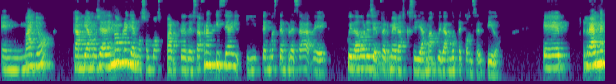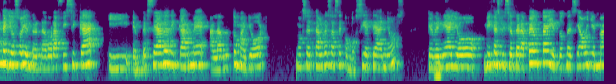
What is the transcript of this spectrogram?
en mayo cambiamos ya de nombre, ya no somos parte de esa franquicia y, tengo esta empresa de cuidadores y enfermeras que se llama Cuidándote con Sentido. Eh, realmente yo soy entrenadora física y empecé a dedicarme al adulto mayor, no sé, tal vez hace como siete años, que venía yo, mi hija es fisioterapeuta y entonces me decía, oye, Ma,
